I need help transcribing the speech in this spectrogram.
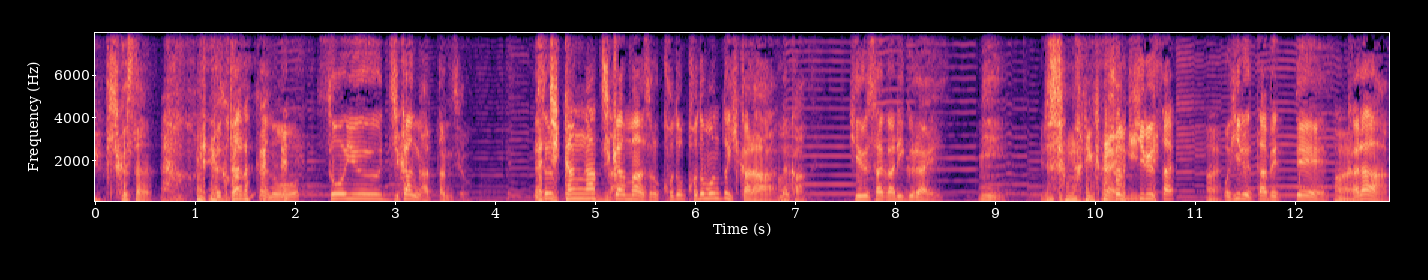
よしこさん。だあのそういう時間があったんですよ。時間があった？時間まあその子ど子供の時からなんか昼下がりぐらいに、昼下がりぐらそいに？の昼さ、はい。お昼食べてから、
